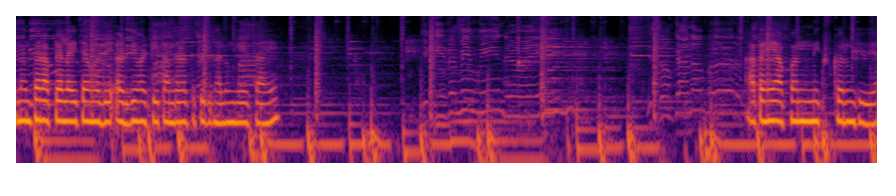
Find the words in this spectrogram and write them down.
नंतर आपल्याला याच्यामध्ये अर्धी वाटी तांदळाचं पीठ घालून घ्यायचं आहे. आता हे आपण मिक्स करून घेऊया.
